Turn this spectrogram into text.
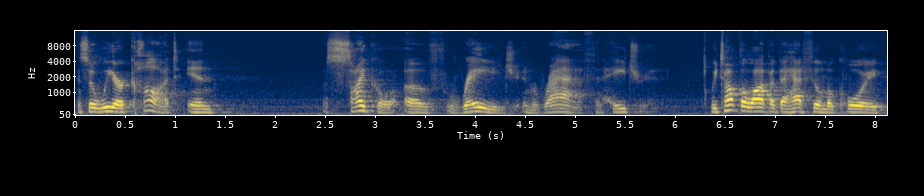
And so we are caught in a cycle of rage and wrath and hatred. We talk a lot about the Hatfield McCoy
